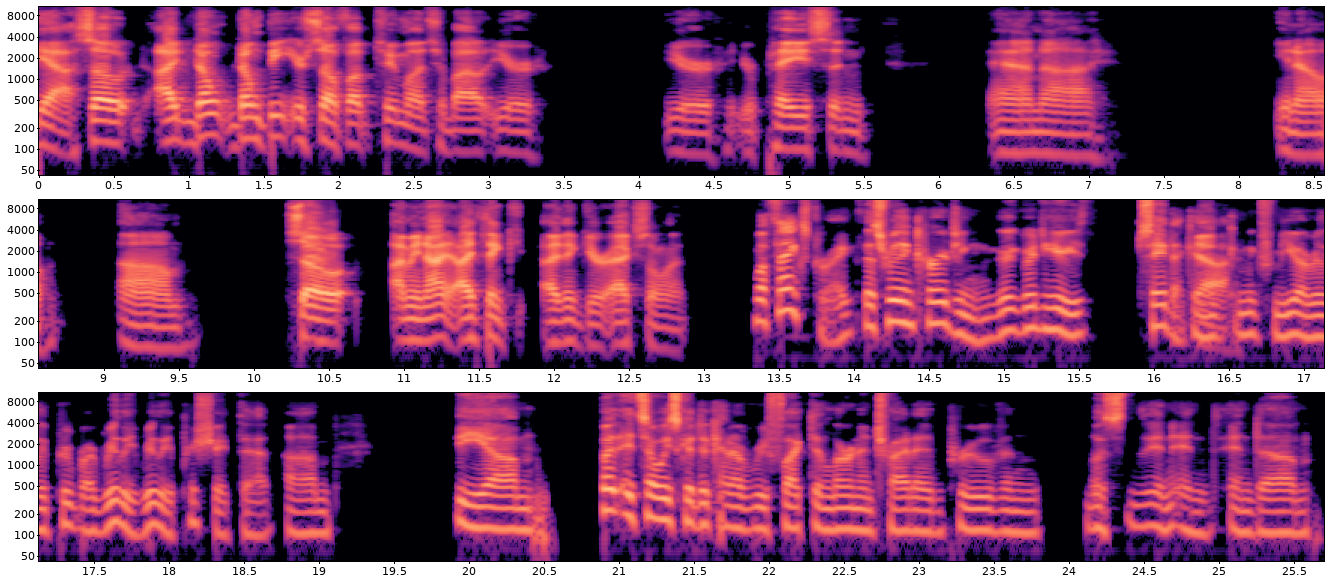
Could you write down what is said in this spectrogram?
yeah so i don't don't beat yourself up too much about your your your pace and and uh you know um so i mean i i think i think you're excellent. Well thanks greg. That's really encouraging. Great, great to hear you say that. Coming, yeah. coming from you i really i really really appreciate that. Um the um but it's always good to kind of reflect and learn and try to improve and listen and and, and um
